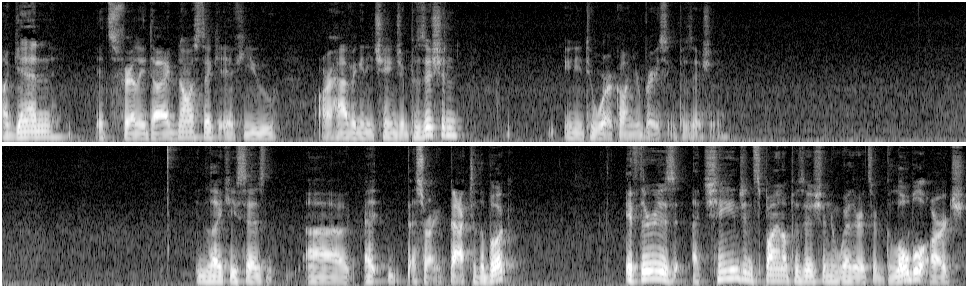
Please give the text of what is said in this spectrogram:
Again, it's fairly diagnostic. If you are having any change in position, you need to work on your bracing position. Like he says, uh, sorry, back to the book. If there is a change in spinal position, whether it's a global arch,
